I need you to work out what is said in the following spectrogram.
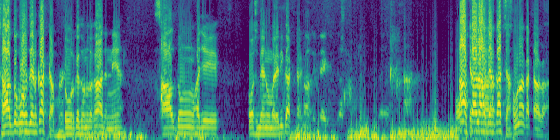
ਸਾਲ ਤੋਂ ਕੁਝ ਦਿਨ ਘੱਟ ਆ ਹੁਣ। ਤੋੜ ਕੇ ਤੁਹਾਨੂੰ ਦਿਖਾ ਦਿੰਨੇ ਆ। ਸਾਲ ਤੋਂ ਹਜੇ ਕੁਛ ਦਿਨ ਉਮਰ ਇਹਦੀ ਘੱਟ ਹੈ ਹਫ਼ਤਾ ਦਸ ਦਿਨ ਘੱਟ ਆ। ਸੋਹਣਾ ਕੱਟਾ ਹੈਗਾ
